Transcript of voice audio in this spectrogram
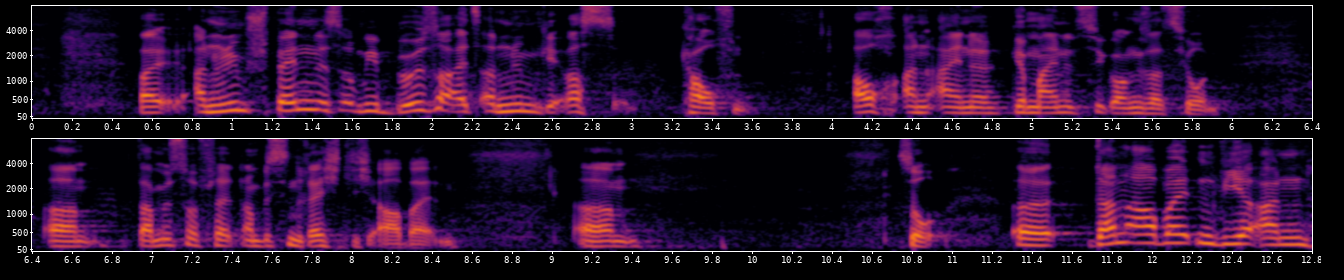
Weil anonym Spenden ist irgendwie böser als anonym was kaufen. Auch an eine gemeinnützige Organisation. Ähm, da müssen wir vielleicht noch ein bisschen rechtlich arbeiten. Ähm, so, äh, dann arbeiten wir an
